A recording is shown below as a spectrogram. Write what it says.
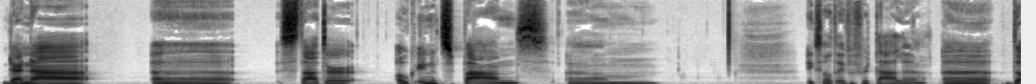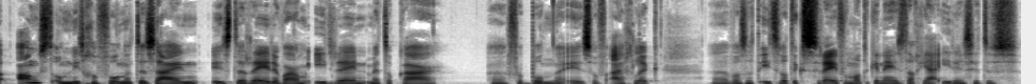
daarna uh, staat er ook in het Spaans. Um, ik zal het even vertalen. Uh, de angst om niet gevonden te zijn is de reden waarom iedereen met elkaar uh, verbonden is. Of eigenlijk was dat iets wat ik schreef omdat ik ineens dacht: ja, iedereen zit dus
